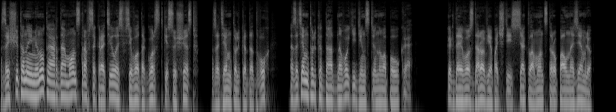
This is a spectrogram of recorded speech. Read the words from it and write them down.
За считанные минуты орда монстров сократилась всего до горстки существ, затем только до двух, а затем только до одного единственного паука. Когда его здоровье почти иссякло, монстр упал на землю,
